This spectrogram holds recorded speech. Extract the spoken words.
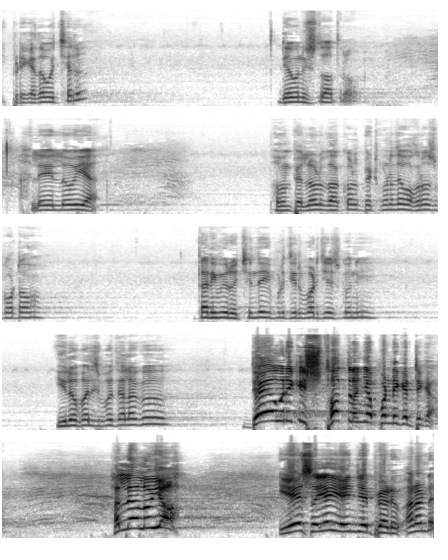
ఇప్పుడే కదా వచ్చారు? దేవుని స్తోత్రం. హలే పాపం పిల్లోడు పక్కోడు పెట్టుకున్నదే ఒకరోజు కోటం. దానికి మీరు వచ్చిందే ఇప్పుడు తిరుగుబాటు చేసుకొని. ఈలో పలిసిపోతే ఎలాగూ? దేవునికి స్తోత్రం చెప్పండి గట్టిగా. హల్లెలూయా! ఏసయ్య ఏం చెప్పాడు? అనండి.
